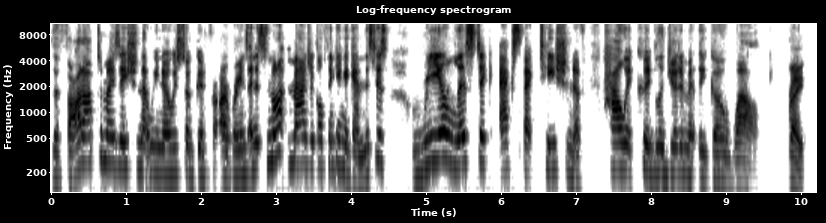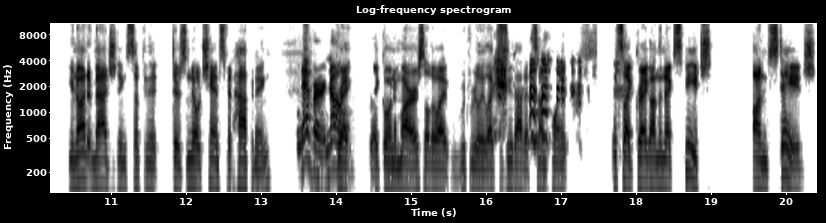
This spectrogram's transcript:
the thought optimization that we know is so good for our brains. And it's not magical thinking again. This is realistic expectation of how it could legitimately go well. Right. You're not imagining something that there's no chance of it happening. Never no. Right like going to mars although i would really like to do that at some point. It's like greg on the next speech on stage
